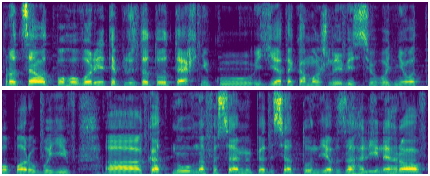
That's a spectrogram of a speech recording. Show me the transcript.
про це от поговорити. Плюс до того техніку є така можливість. Сьогодні от по пару боїв катнув на ФСМ 50 тонн. Я взагалі не грав.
